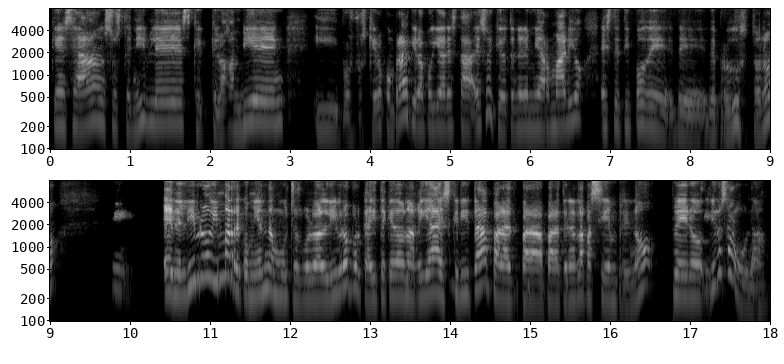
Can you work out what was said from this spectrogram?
que sean sostenibles, que, lo hagan bien y pues, pues quiero comprar, quiero apoyar esta, eso y quiero tener en mi armario este tipo de, producto, ¿no? Sí. En el libro, Inma recomienda muchos, vuelvo al libro porque ahí te queda una guía escrita para, tenerla para siempre, ¿no? Pero dinos alguna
